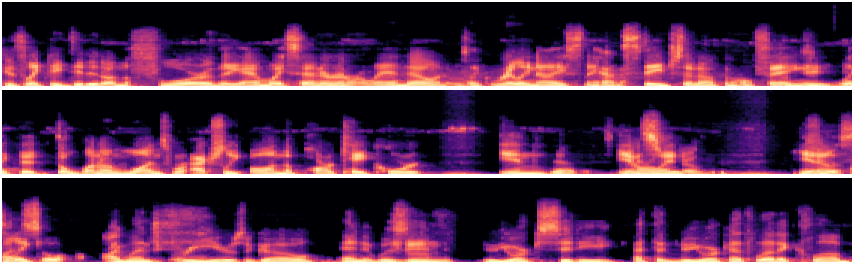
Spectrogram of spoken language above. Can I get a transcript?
because like they did it on the floor of the Amway Center in Orlando, and it was like really nice. And they had a stage set up and the whole thing. Okay, and, like the the one on ones were actually on the parquet court in yeah, in Orlando. Sweet. You know, so, so like so I went three years ago, and it was mm-hmm. in New York City at the New York Athletic Club.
